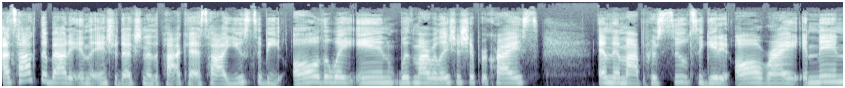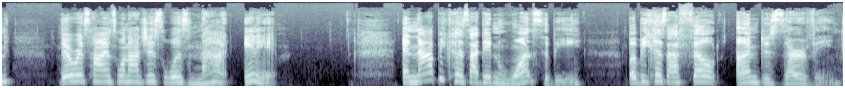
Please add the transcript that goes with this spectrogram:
I talked about it in the introduction of the podcast how I used to be all the way in with my relationship with Christ and then my pursuit to get it all right. And then there were times when I just was not in it. And not because I didn't want to be, but because I felt undeserving.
